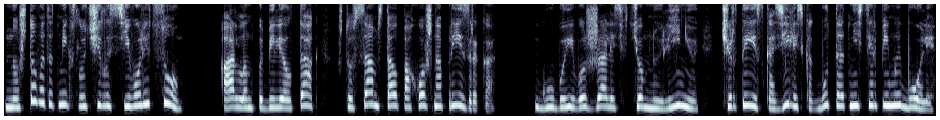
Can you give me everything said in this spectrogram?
Но что в этот миг случилось с его лицом? Арлан побелел так, что сам стал похож на призрака. Губы его сжались в темную линию, черты исказились, как будто от нестерпимой боли.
